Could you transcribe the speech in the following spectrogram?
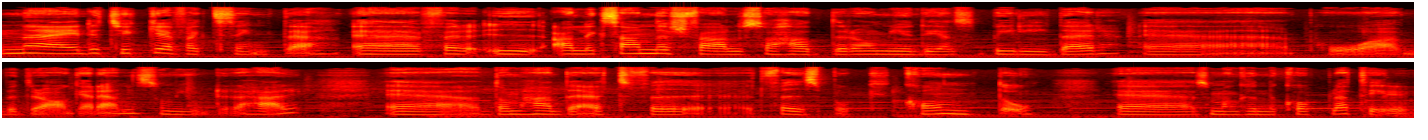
Nej, det tycker jag faktiskt inte. Eh, för i Alexanders fall så hade de ju dels bilder eh, på bedragaren som gjorde det här. Eh, de hade ett, ett Facebook-konto som man kunde koppla till.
